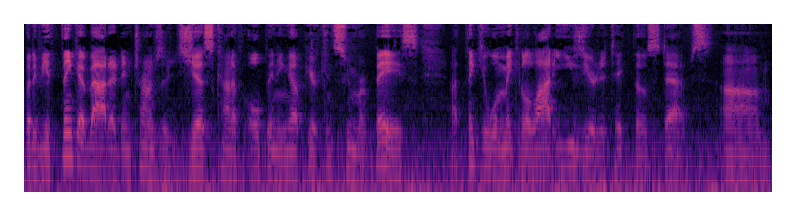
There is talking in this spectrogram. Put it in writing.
But if you think about it in terms of just kind of opening up your consumer base, I think it will make it a lot easier to take those steps. Um,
